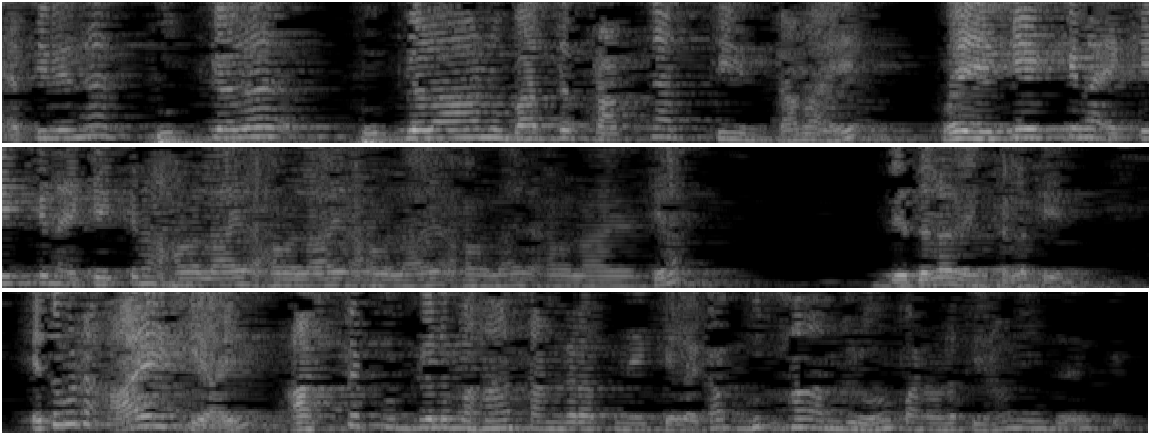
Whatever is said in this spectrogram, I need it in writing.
ඇති වෙන පුද්ගල පුද්ගලානුබද්ධ ප්‍රඥප්තියින් තමයි ඔය එක එක්කෙනා එක එක්කෙනා එක එක්කෙනා අහවලාය අහවලාය අහවලාය අහවලාය අහවලාය කියලා බෙදලා වෙන් කරලා තියෙනවා. එතකොට ආයේ කියයි අෂ්ට පුද්ගල මහා සංඝරත්නය කියලා එකක් බුදුහාමුදුරුවෝ පනවලා තියෙනව නේද කියලා.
